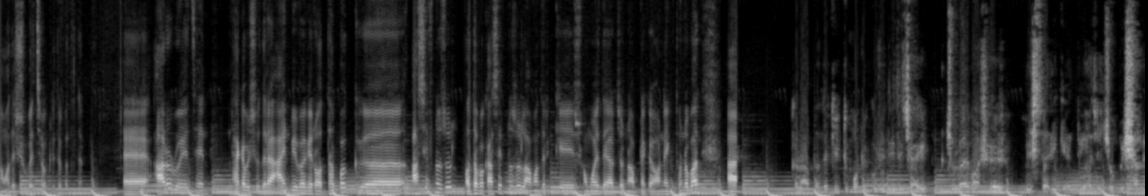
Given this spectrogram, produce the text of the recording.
আমাদের শুভেচ্ছা ও কৃতজ্ঞতা। জানাই। আহ, আরও রয়েছেন ঢাকা বিশ্ববিদ্যালয়ের আইন বিভাগের অধ্যাপক আসিফ নজরুল। অধ্যাপক আসিফ নজরুল আমাদেরকে সময় দেওয়ার জন্য আপনাকে অনেক ধন্যবাদ। কারণ আপনাদেরকে একটু মনে করিয়ে দিতে চাই জুলাই মাসের বিশ তারিখে দুই হাজার চব্বিশ সালে।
